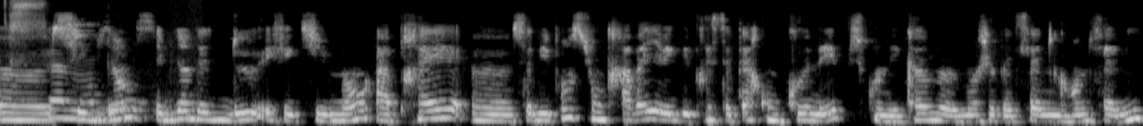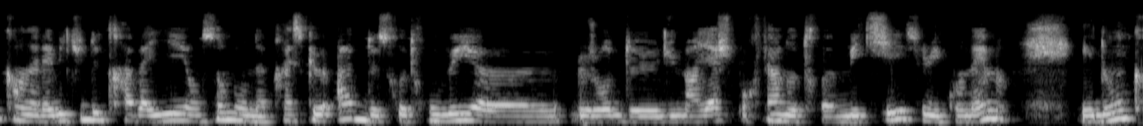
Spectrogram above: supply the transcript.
Euh, c'est bien, c'est bien d'être deux, effectivement. Après, euh, ça dépend si on travaille avec des prestataires qu'on connaît, puisqu'on est comme, moi j'appelle ça une grande famille. Quand on a l'habitude de travailler ensemble, on a presque hâte de se retrouver euh, le jour du mariage pour faire notre métier, celui qu'on aime. Et donc,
